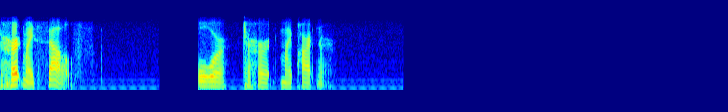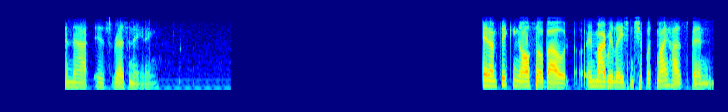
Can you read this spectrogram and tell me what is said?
to hurt myself or to hurt my partner. And that is resonating. And I'm thinking also about in my relationship with my husband,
